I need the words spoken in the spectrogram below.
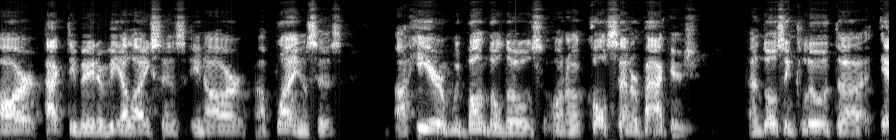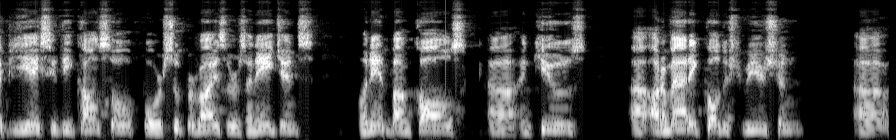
are activated via license in our appliances uh, here we bundle those on a call center package, and those include uh, ACD console for supervisors and agents on inbound calls uh, and queues, uh, automatic call distribution uh,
